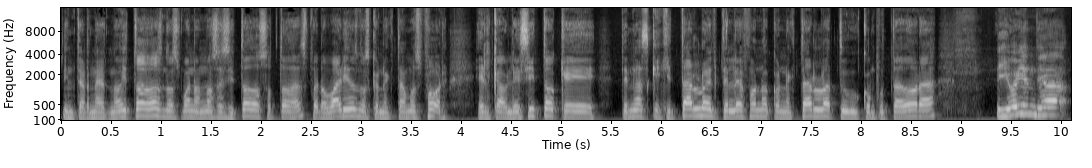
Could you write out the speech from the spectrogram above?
internet, ¿no? Y todos nos, bueno, no sé si todos o todas, pero varios nos conectamos por el cablecito que tenías que quitarlo del teléfono, conectarlo a tu computadora. Y hoy en día,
